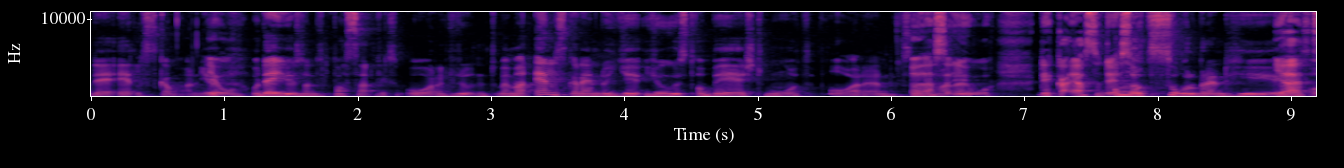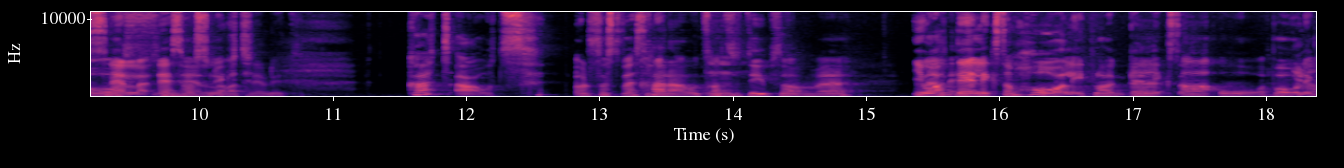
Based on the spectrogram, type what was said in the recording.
det älskar man ju. Jo. Och det är ju sånt som passar liksom året runt. Men man älskar ändå lju- ljust och beige mot våren. Alltså, jo. Det, kan, alltså, det är och så mot solbränd hy. Ja, Åh, snälla, det är så snälla, snyggt. cutouts. Och först var jag sådär- Cutouts, Mm. alltså typ som... eh, Jo, att det är liksom hål i plaggen eh, liksom. ah, åh, på olika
